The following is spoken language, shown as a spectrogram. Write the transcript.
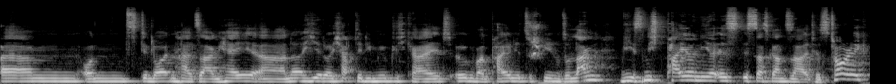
Ähm, und den Leuten halt sagen, hey, äh, ne, hierdurch habt ihr die Möglichkeit, irgendwann Pioneer zu spielen. Und solange wie es nicht Pioneer ist, ist das Ganze halt Historic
